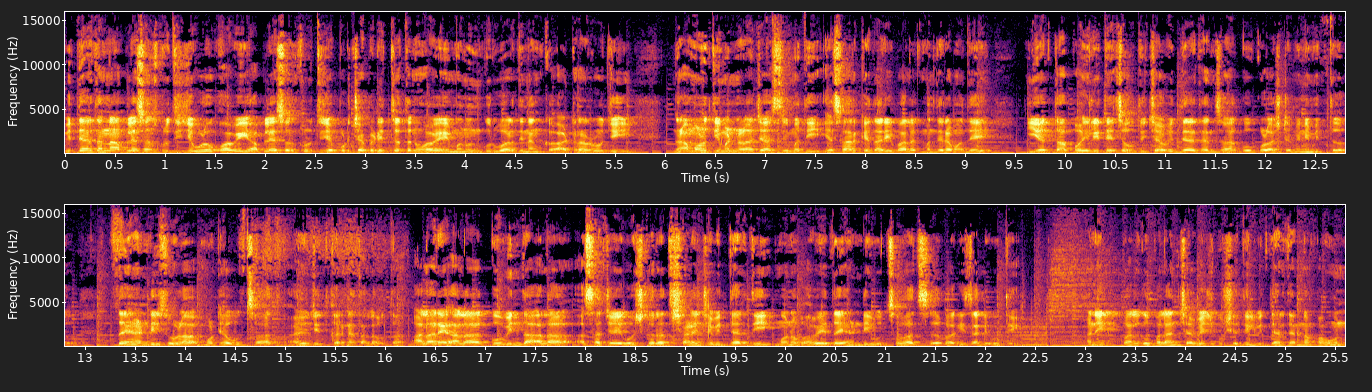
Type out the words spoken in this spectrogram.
विद्यार्थ्यांना आपल्या संस्कृतीची ओळख व्हावी आपल्या संस्कृतीच्या पुढच्या पिढीत जतन व्हावे म्हणून गुरुवार दिनांक अठरा रोजी ग्रामोन्नती मंडळाच्या श्रीमती एस आर केदारी बालक मंदिरामध्ये इयत्ता पहिली ते चौथीच्या विद्यार्थ्यांचा गोकुळाष्टमी निमित्त दहीहंडी सोहळा मोठ्या उत्साहात आयोजित करण्यात आला होता. आला रे आला गोविंदा आला असा जयघोष करत शाळेचे विद्यार्थी मनोभावे दहीहंडी उत्सवात सहभागी झाले होते. अनेक बालगोपालांच्या वेशभूषेतील विद्यार्थ्यांना पाहून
